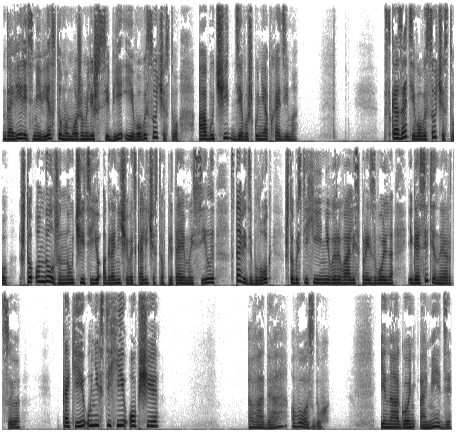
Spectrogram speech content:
Доверить невесту мы можем лишь себе и его высочеству, а обучить девушку необходимо. Сказать его высочеству, что он должен научить ее ограничивать количество вплетаемой силы, ставить блок, чтобы стихии не вырывались произвольно, и гасить инерцию. Какие у них стихии общие? Вода, воздух. И на огонь Амеди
